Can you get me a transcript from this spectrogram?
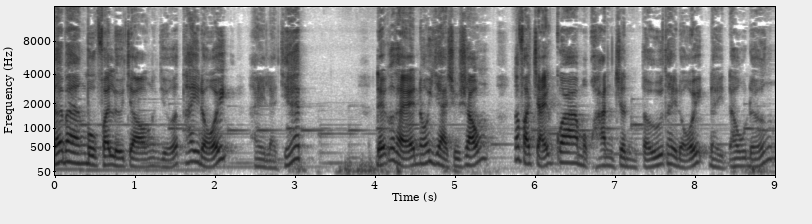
đại bạn buộc phải lựa chọn giữa thay đổi hay là chết. Để có thể nối dài sự sống, nó phải trải qua một hành trình tự thay đổi đầy đau đớn,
